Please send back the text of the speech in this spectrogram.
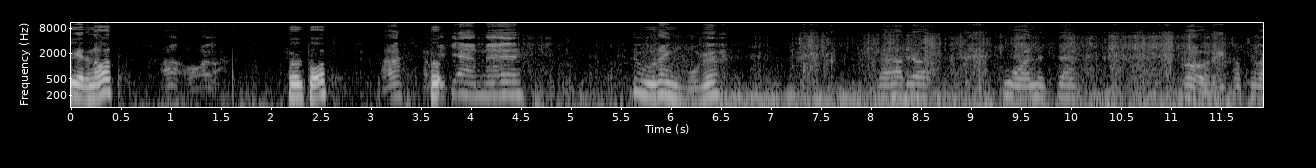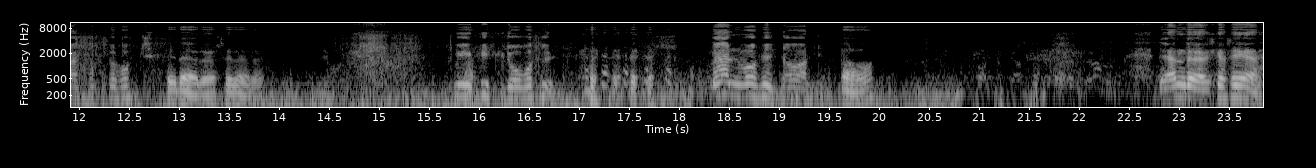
Blir det något? Ja, ja, Full pott? ja. Jag fick en eh, stor regnbåge. Där hade jag en liten öring som tyvärr kom så hårt. Se där du, se där du. Min fiskelov var slut. Men vad fint det har varit. Ja. Den där, vi ska se här.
